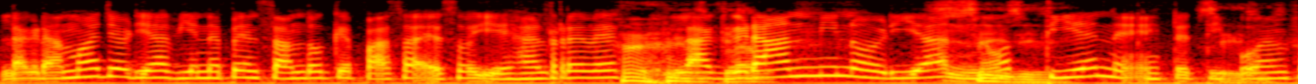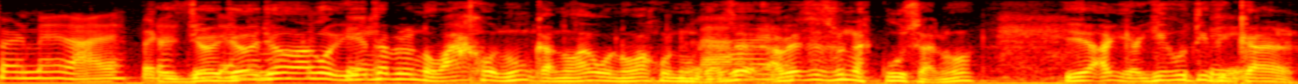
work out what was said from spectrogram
la gran mayoría viene pensando que pasa eso y es al revés. La gran minoría no tiene este tipo de enfermedades. Pero yo, yo, yo hago dieta, pero no bajo nunca, no hago, no bajo nunca. a veces es una excusa, ¿no? Y hay, que justificar.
